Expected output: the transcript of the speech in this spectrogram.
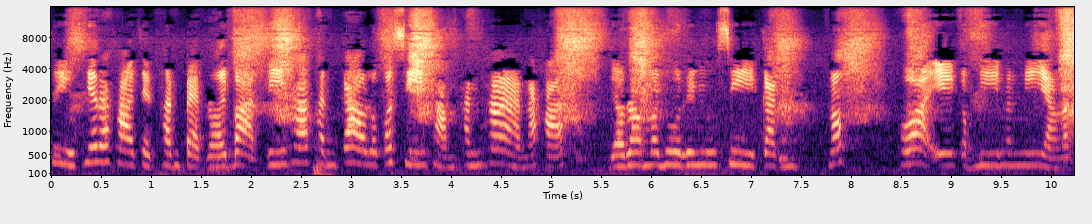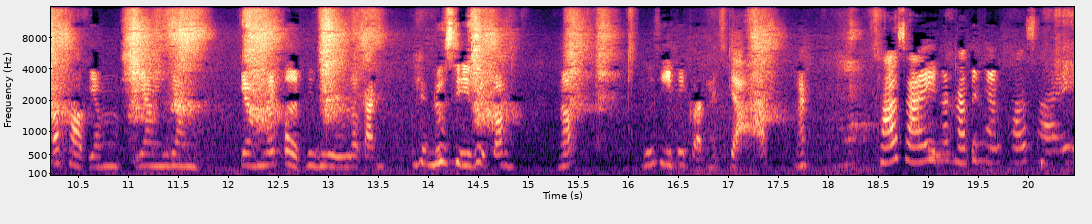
จะอยู่ที่ราคา 7,800 บาท B 5,900 แล้วก็ C 3,500 นะคะ เดี๋ยวเรามาดูรีวิว C กันเนาะ เพราะว่า A กับ B มันมีอย่างแล้วก็สอบยังยังยังยังไม่เปิดรีวิวแล้วกัน ดู C ไปก่อนเนาะ ดู C ไปก่อนนะจ๊ะนะค้าไซส์นะคะ เป็นงานค้าไซส์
